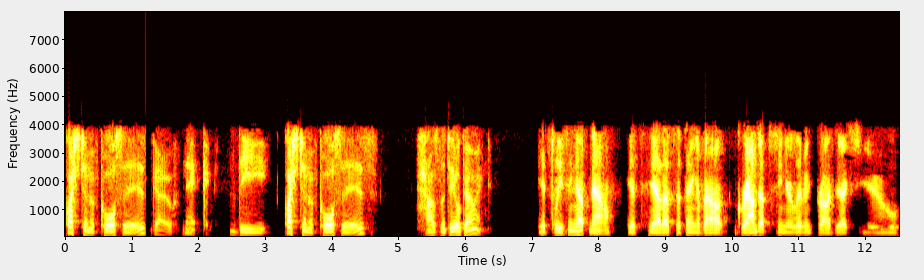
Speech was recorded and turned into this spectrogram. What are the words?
question of course is go, Nick. The question of course is how's the deal going? It's leasing up now. It's yeah, that's the thing about ground up senior living projects. You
